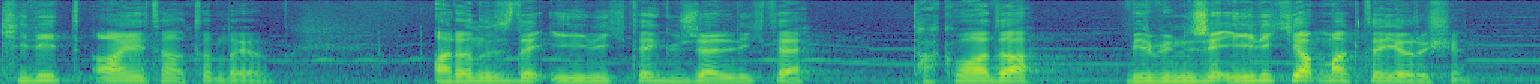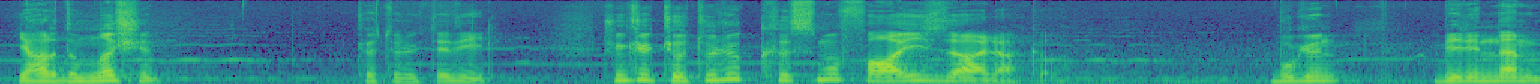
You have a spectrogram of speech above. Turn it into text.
kilit ayeti hatırlayalım. Aranızda iyilikte, güzellikte, takvada, birbirinize iyilik yapmakta yarışın. Yardımlaşın. Kötülükte değil. Çünkü kötülük kısmı faizle alakalı. Bugün birinden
